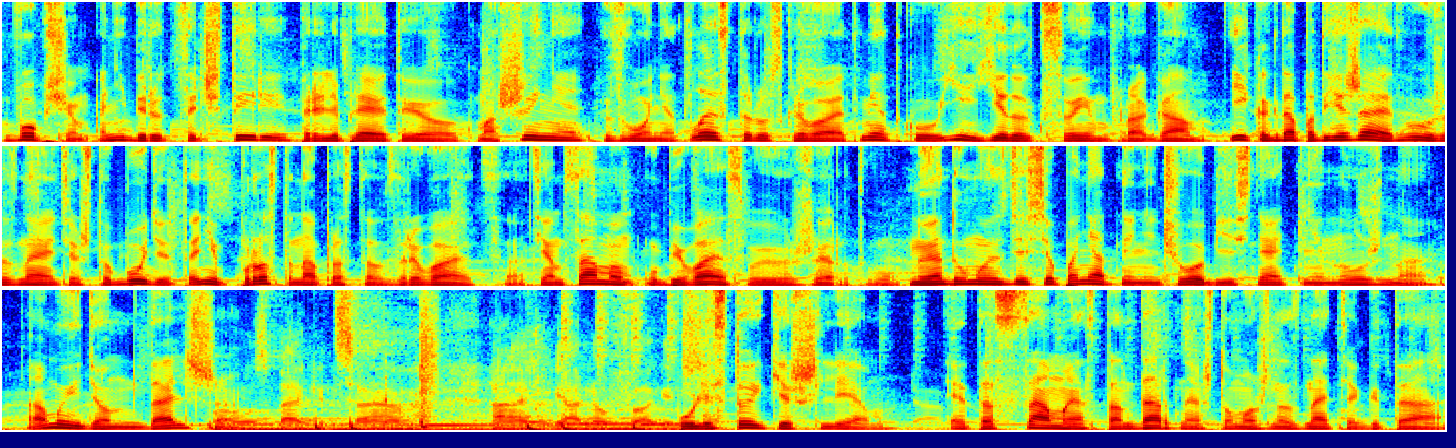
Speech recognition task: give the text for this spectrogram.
В общем, они берут C4, прилепляют ее к машине, звонят Лестеру, скрывают метку и едут к своим врагам. И когда подъезжает, вы уже знаете, что будет, они просто-напросто взрываются, тем самым убивая свою жертву. Но я думаю, здесь все понятно и ничего объяснять не нужно. А мы идем дальше. Пулестойкий шлем. Это самое стандартное, что можно знать о GTA.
